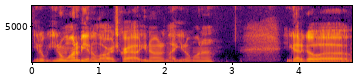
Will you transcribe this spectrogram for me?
you don't you don't want to be in a large crowd. You know, like you don't want to. You got to go. Uh,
